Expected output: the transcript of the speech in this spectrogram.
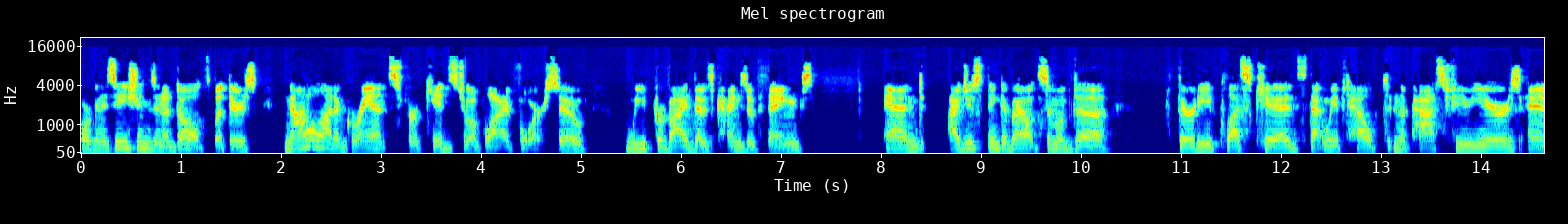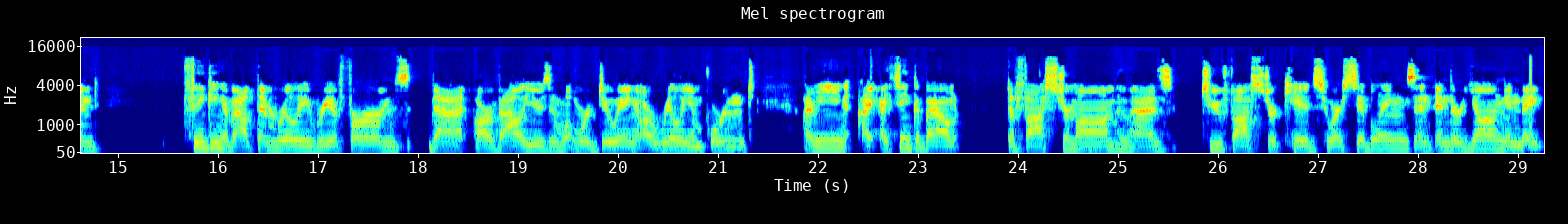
organizations and adults, but there's not a lot of grants for kids to apply for. So we provide those kinds of things. And I just think about some of the 30 plus kids that we've helped in the past few years. And thinking about them really reaffirms that our values and what we're doing are really important. I mean, I, I think about the foster mom who has two foster kids who are siblings and, and they're young and they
